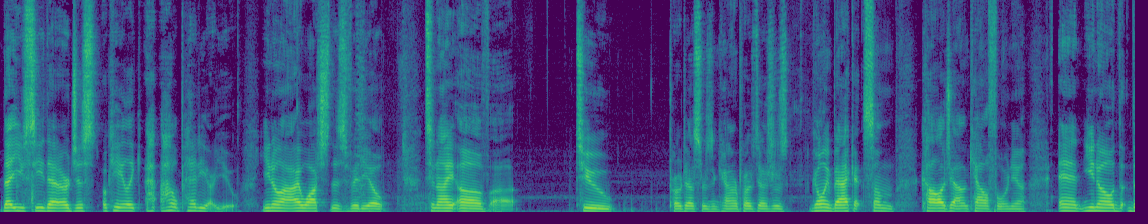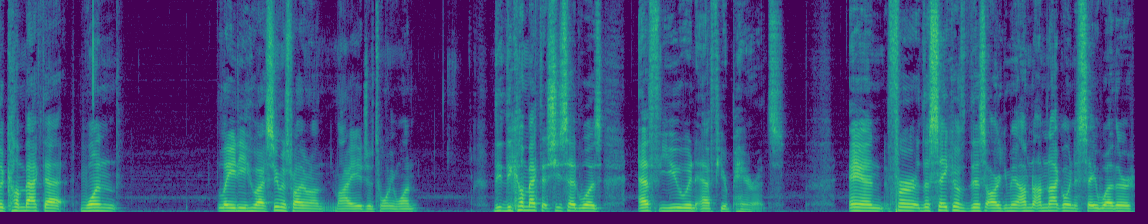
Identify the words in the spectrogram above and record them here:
that you see that are just okay like h- how petty are you? You know i watched this video tonight of uh, two protesters and counter protesters going back at some college out in california and you know the, the comeback that one lady who I assume is probably around my age of 21 the, the comeback that she said was F you and F your parents. And for the sake of this argument, I'm I'm not going to say whether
